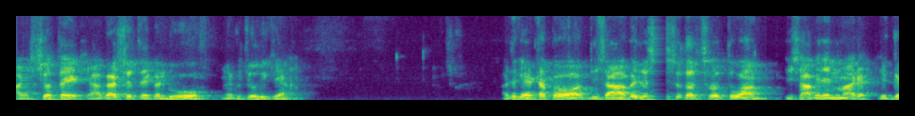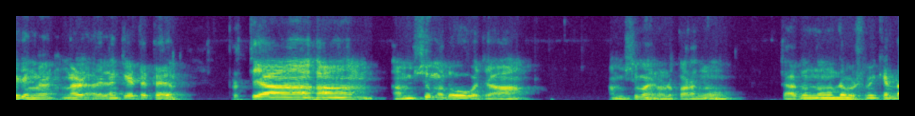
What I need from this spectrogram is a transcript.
അശ്വത്തെ ആകാശത്തെ കണ്ടുവോ എന്നൊക്കെ ചോദിക്കുകയാണ്. അത് കേട്ടപ്പോൾ ദിശാഗജസ്സു തശ്രുത്വം ദിശാഗജന്മാർ ദിഗ്ഗജങ്ങൾ അതെല്ലാം കേട്ടിട്ട് പ്രത്യാഹാം അംശുമതോവച അംശും എന്നോട് പറഞ്ഞു അതൊന്നും വിഷമിക്കേണ്ട.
